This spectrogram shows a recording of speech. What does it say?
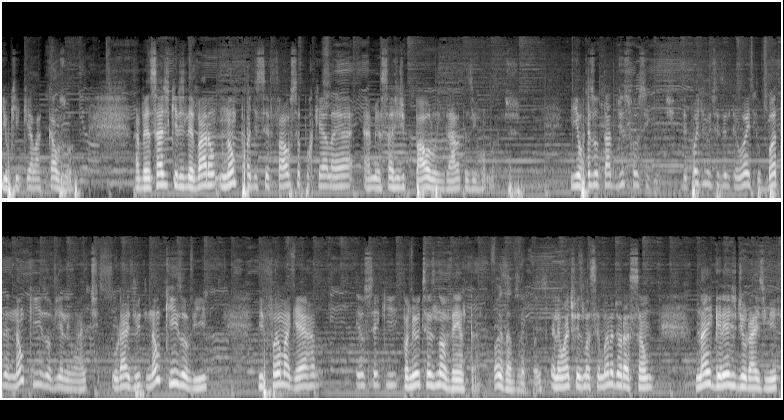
e o que, que ela causou. A mensagem que eles levaram não pode ser falsa porque ela é a mensagem de Paulo em Gálatas e em Romanos. E o resultado disso foi o seguinte: depois de 1868, Butler não quis ouvir Ellen White, Uriah Smith não quis ouvir, e foi uma guerra. Eu sei que foi 1890. Dois anos depois. Ellen White fez uma semana de oração na igreja de Uriah Smith.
